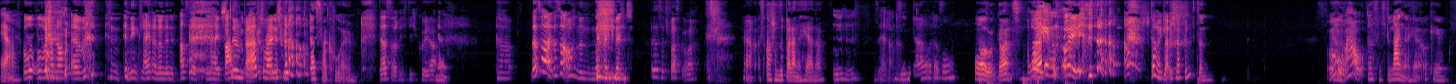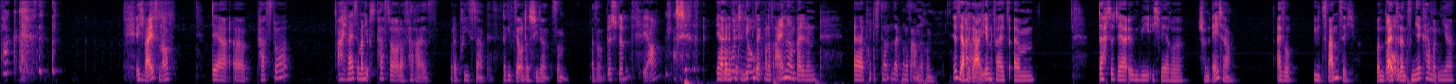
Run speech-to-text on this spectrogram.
Ja. wo, wo wir dann noch ähm, in, in den Kleidern und in den Aufsätzen halt Stimmt, Basketball, gespielt. gespielt. Das war cool. Das war richtig cool, ja. Ja. Ja. Das war, das war auch ein netter Event. Das hat Spaß gemacht. Ja, ist auch schon super lange her, ne? Mhm. Sehr lange. Sieben Jahre oder so. Oh Gott. Ui, ui. Doch, ich glaube, ich war 15. Oh, Ja. wow. Das ist lange her, okay. Fuck. Ich weiß noch, der äh, Pastor, ah, ich weiß immer nicht, ob es Pastor oder Pfarrer ist oder Priester. Da gibt's ja Unterschiede zum, also Bestimmt, ja. ja, bei den Katholiken know. sagt man das eine und bei den äh, Protestanten sagt man das andere. Ist ja auch Ah. egal. Jedenfalls ähm, dachte der irgendwie, ich wäre schon älter. Also Ü20. Und als Oh. er dann zu mir kam und mir,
